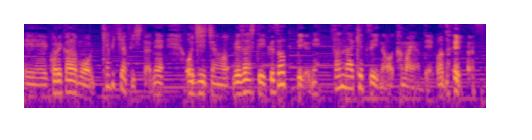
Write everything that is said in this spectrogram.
えー、これからもキャピキャピしたね、おじいちゃんを目指していくぞっていうね、そんな決意のかまやんでございます。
